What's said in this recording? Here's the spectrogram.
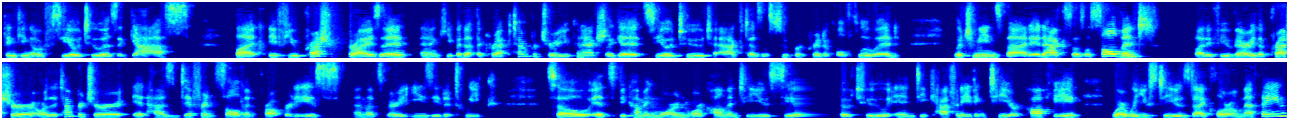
thinking of CO2 as a gas. But if you pressurize it and keep it at the correct temperature, you can actually get CO2 to act as a supercritical fluid, which means that it acts as a solvent, but if you vary the pressure or the temperature, it has different solvent properties, and that's very easy to tweak. So it's becoming more and more common to use CO2 in decaffeinating tea or coffee, where we used to use dichloromethane,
